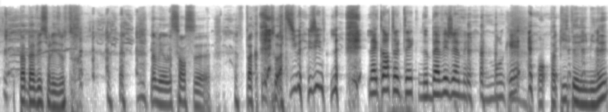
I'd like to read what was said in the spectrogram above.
pas baver sur les autres. non, mais au sens. pas comme toi. T'imagines la- l'accord Toltec, ne bavez jamais. Ok. Bon, papy, t'es éliminé.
